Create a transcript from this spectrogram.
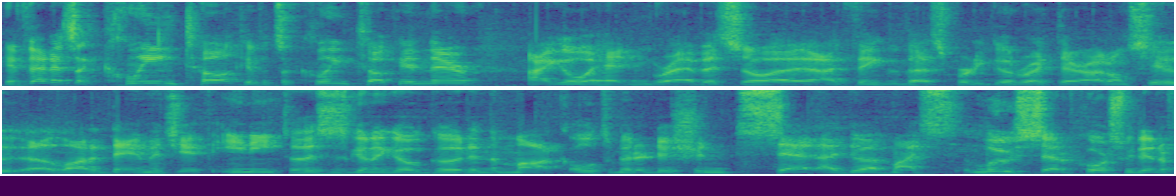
If that has a clean tuck, if it's a clean tuck in there, I go ahead and grab it. So I, I think that that's pretty good right there. I don't see a, a lot of damage, if any. So this is going to go good in the MOC Ultimate Edition set. I do have my loose set, of course. We did a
